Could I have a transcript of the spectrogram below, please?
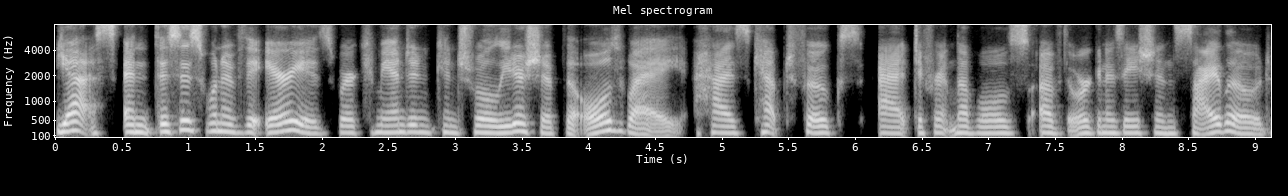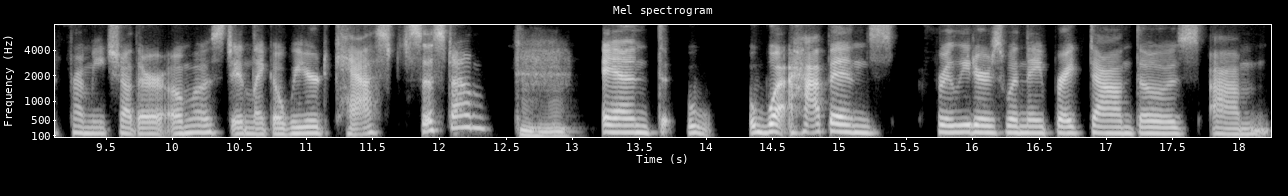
Yes. And this is one of the areas where command and control leadership, the old way, has kept folks at different levels of the organization siloed from each other, almost in like a weird caste system. Mm-hmm. And what happens for leaders when they break down those um,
